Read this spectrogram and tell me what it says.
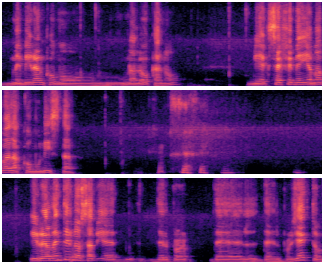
me, miran como una loca, ¿no? Mi ex jefe me llamaba la comunista. y realmente no sabía del, del, del proyecto,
